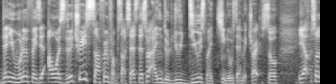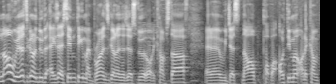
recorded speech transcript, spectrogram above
then you wouldn't face it. I was literally suffering from success. That's why I need to reduce my Jingliu's damage, right? So Yep, so now we're just gonna do the exact same thing. My Bronya is gonna just do all the kind stuff, and then we just now pop our ultimate, on the kind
